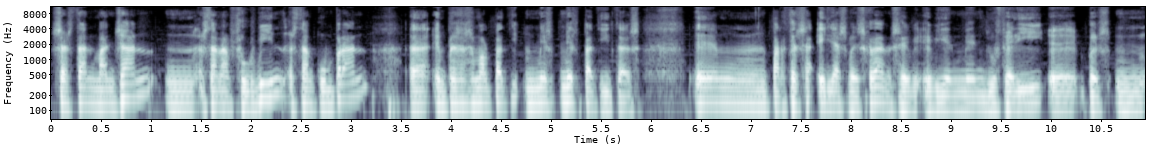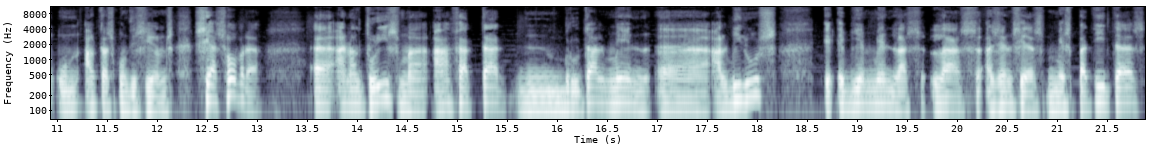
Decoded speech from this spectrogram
s'estan menjant, mm, estan absorbint, estan comprant eh, empreses molt peti més, més petites per fer-se elles més grans, ev- evidentment, i oferir eh, pues, un, un, altres condicions. Si a sobre eh, en el turisme ha afectat brutalment eh, el virus, eh, evidentment les, les agències més petites,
